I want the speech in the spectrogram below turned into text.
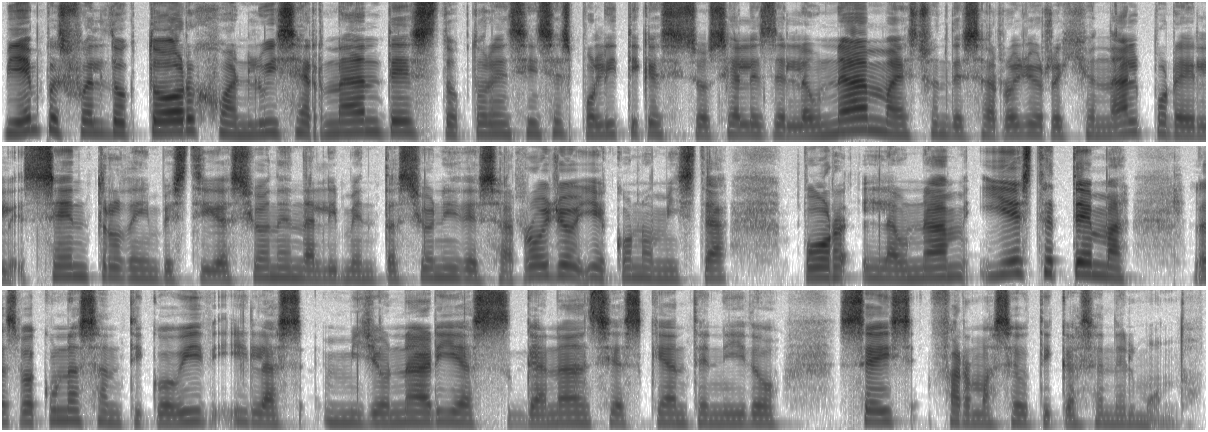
Bien, pues fue el doctor Juan Luis Hernández, doctor en Ciencias Políticas y Sociales de la UNAM, maestro en Desarrollo Regional por el Centro de Investigación en Alimentación y Desarrollo y economista por la UNAM. Y este tema, las vacunas anticovid y las millonarias ganancias que han tenido seis farmacéuticas en el mundo.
